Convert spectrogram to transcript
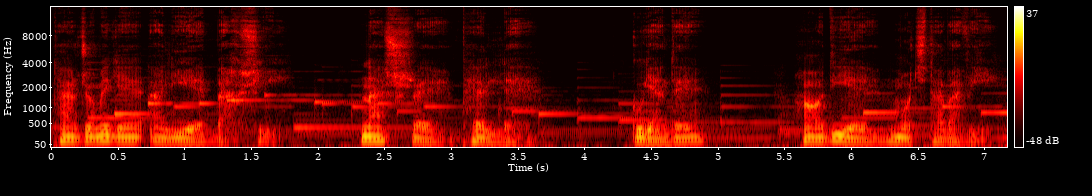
ترجمه علی بخشی. نشر پله. گوینده هادی مجتبوی.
